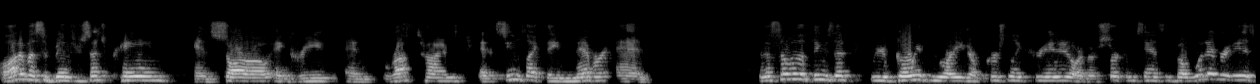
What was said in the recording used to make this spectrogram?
A lot of us have been through such pain and sorrow and grief and rough times, and it seems like they never end. And then some of the things that we're going through are either personally created or their circumstances, but whatever it is,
